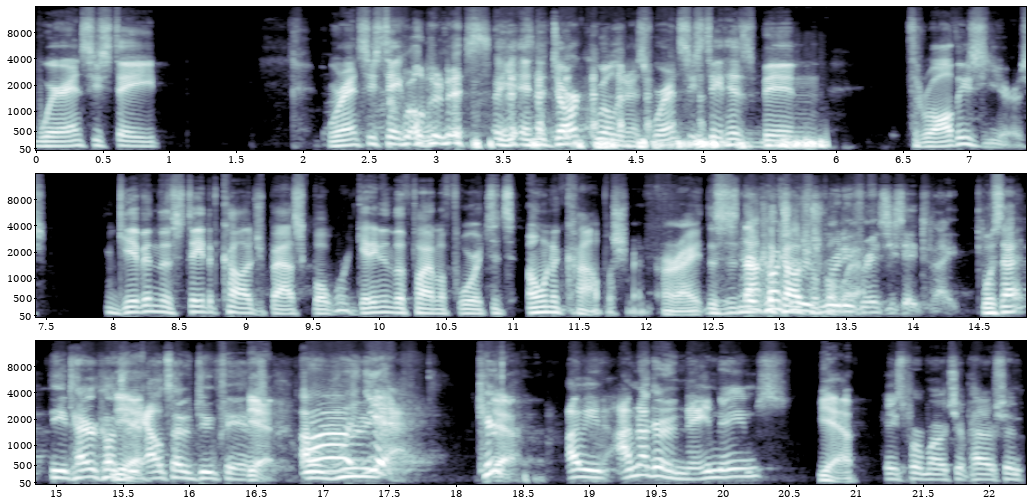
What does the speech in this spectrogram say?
where NC State, where NC State wilderness. in the dark wilderness, where NC State has been through all these years, given the state of college basketball, we're getting to the Final Four. It's its own accomplishment. All right, this is not the country college was rooting playoff. for NC State tonight. Was that? The entire country, Yeah. outside of Duke fans, Yeah. were Uh, rooting- yeah, Car- Yeah. I mean, I'm not going to name names. yeah. Hayes Permar, Chip Patterson.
